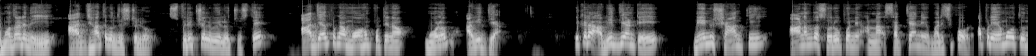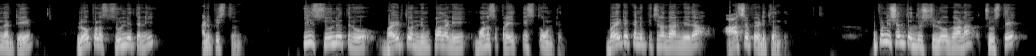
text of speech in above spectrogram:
మొదటిది ఆధ్యాత్మిక దృష్టిలో స్పిరిచువల్ వ్యూలో చూస్తే ఆధ్యాత్మిక మోహం పుట్టిన మూలం అవిద్య. ఇక్కడ అవిద్య అంటే నేను శాంతి ఆనంద స్వరూపుణ్ణి అన్న సత్యాన్ని మరిచిపోవడం. అప్పుడు ఏమవుతుందంటే లోపల శూన్యతని అనిపిస్తుంది. ఈ శూన్యతను బయటతో నింపాలని మనసు ప్రయత్నిస్తూ ఉంటుంది. బయట కనిపించిన దాని మీద ఆశ పెడుతుంది. ఉపనిషత్తు దృష్టిలో గాన చూస్తే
